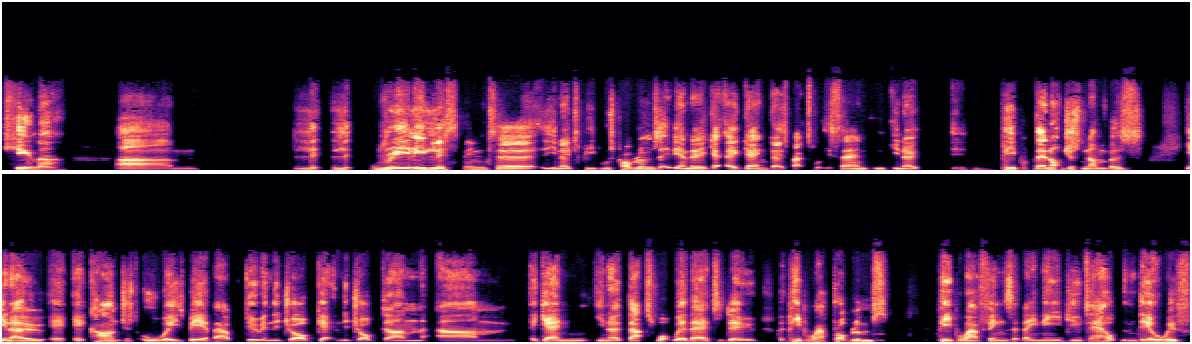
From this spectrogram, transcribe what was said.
humor um li- li- really listening to you know to people's problems at the end of the again goes back to what you're saying you know people they're not just numbers you know it, it can't just always be about doing the job getting the job done. Um again you know that's what we're there to do but people have problems. People have things that they need you to help them deal with.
